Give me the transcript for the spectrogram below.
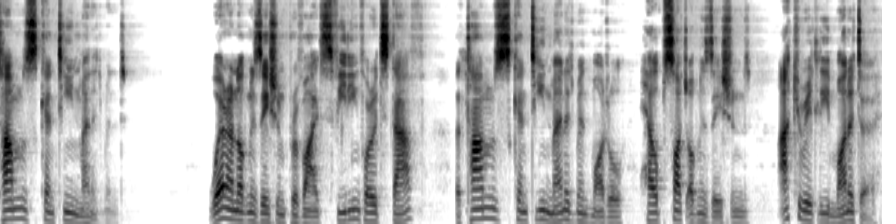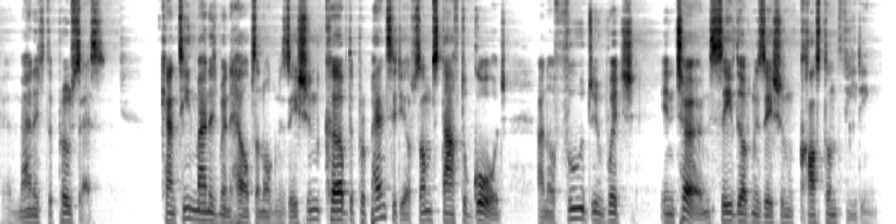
TAMS Canteen Management Where an organization provides feeding for its staff, the TAMS Canteen Management model helps such organizations accurately monitor and manage the process. Canteen management helps an organization curb the propensity of some staff to gorge and of food in which, in turn, save the organization cost on feeding.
